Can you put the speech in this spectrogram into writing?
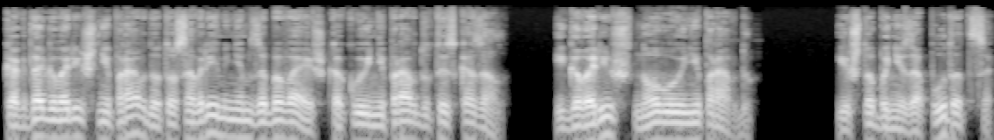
Когда говоришь неправду, то со временем забываешь, какую неправду ты сказал, и говоришь новую неправду. И чтобы не запутаться,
